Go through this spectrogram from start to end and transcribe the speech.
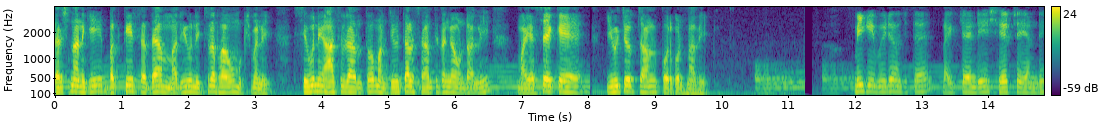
దర్శనానికి భక్తి శ్రద్ధ మరియు నిశ్చల భావం ముఖ్యమైనవి. శివుని ఆశీర్వాదంతో మన జీవితాలు శాంతితంగా ఉండాలని మా ఎస్ఏకే యూట్యూబ్ ఛానల్ కోరుకుంటున్నది. మీకు ఈ వీడియో నచ్చితే లైక్ చేయండి షేర్ చేయండి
